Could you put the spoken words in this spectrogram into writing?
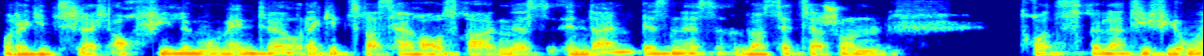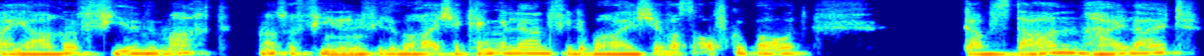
oder gibt es vielleicht auch viele Momente oder gibt es was Herausragendes in deinem Business? Du hast jetzt ja schon trotz relativ junger Jahre viel gemacht, also viel, mhm. viele Bereiche kennengelernt, viele Bereiche was aufgebaut. Gab es da ein Highlight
